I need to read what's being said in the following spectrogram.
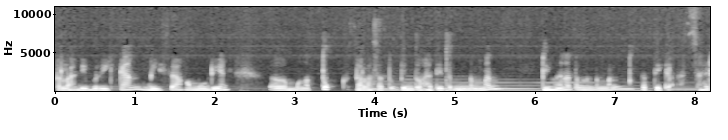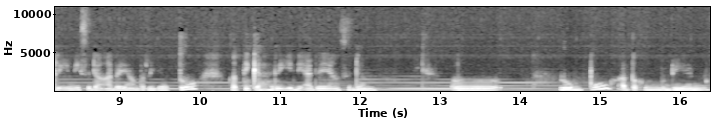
telah diberikan bisa kemudian uh, mengetuk salah satu pintu hati teman-teman di mana teman-teman ketika hari ini sedang ada yang terjatuh ketika hari ini ada yang sedang uh, lumpuh atau kemudian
